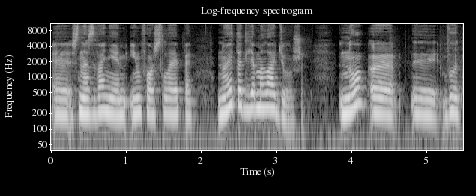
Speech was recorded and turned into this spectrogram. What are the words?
с названием «Инфослэпе». Но это для молодежи. Но вот...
